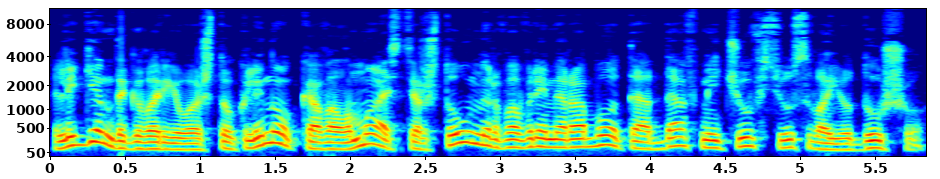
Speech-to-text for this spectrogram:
Легенда говорила, что клинок ковал мастер, что умер во время работы, отдав мечу всю свою душу.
